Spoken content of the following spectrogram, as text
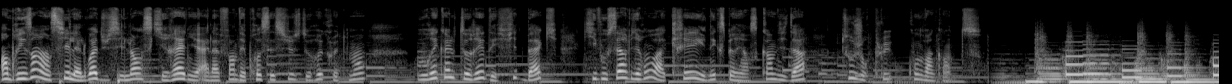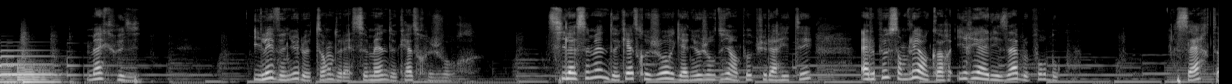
En brisant ainsi la loi du silence qui règne à la fin des processus de recrutement, vous récolterez des feedbacks qui vous serviront à créer une expérience candidat toujours plus convaincante. Mercredi. Il est venu le temps de la semaine de 4 jours. Si la semaine de 4 jours gagne aujourd'hui en popularité, elle peut sembler encore irréalisable pour beaucoup. Certes,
